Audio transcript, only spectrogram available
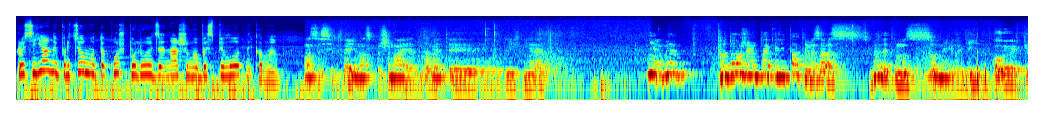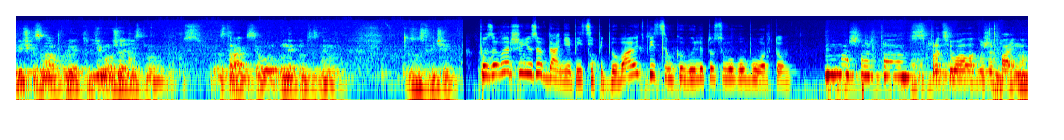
Росіяни при цьому також полюють за нашими безпілотниками. Нас засікли і нас починає давити їхній реп. Ні, ми продовжуємо так і літати. Ми зараз вилетимо з зони його дії. Коли впівічки за нами полюють, тоді ми вже дійсно стараємося уникнути з ними зустрічі. По завершенню завдання бійці підбивають підсумки виліту свого борту. Наша арта спрацювала дуже файно.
